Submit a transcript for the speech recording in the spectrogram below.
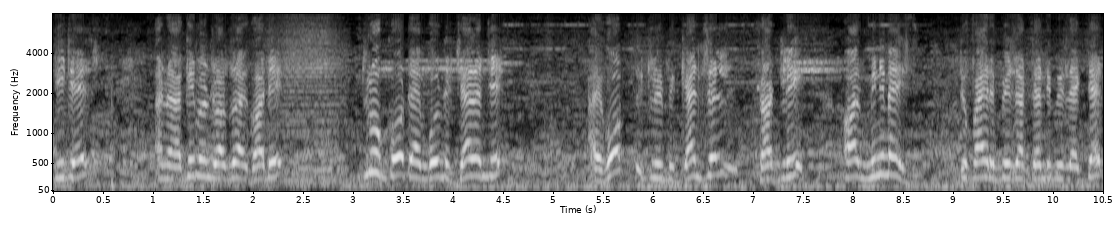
details and agreement also I got it. Through court I am going to challenge it. I hope it will be cancelled shortly or minimized to 5 rupees or 10 rupees like that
